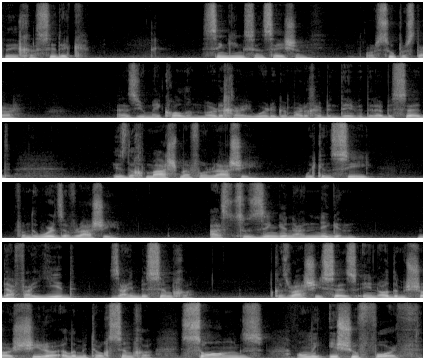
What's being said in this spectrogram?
the Hasidic singing sensation or superstar, as you may call him, Mordechai, Werdiger Mordechai ben David. The Rebbe said, is the Chmashma von Rashi. We can see from the words of Rashi, as zu singen an nigen, dafayid zayin besimcha. Because Rashi says, in Adam shar shira elamitoch simcha. Songs only issue forth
